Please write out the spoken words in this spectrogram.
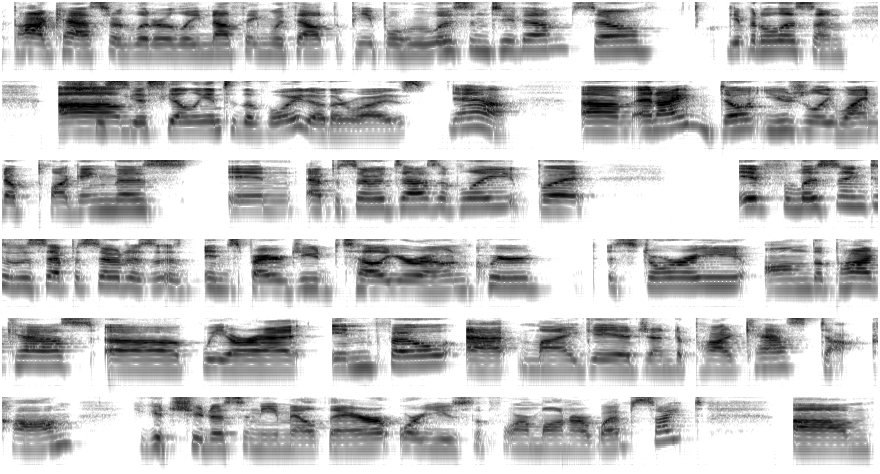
podcasts are literally nothing without the people who listen to them. So give it a listen. Um, just just yelling into the void otherwise. yeah. Um, and I don't usually wind up plugging this in episodes as of late, but if listening to this episode has uh, inspired you to tell your own queer story on the podcast, uh, we are at info at mygayagendapodcast.com. You could shoot us an email there or use the form on our website. Um,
